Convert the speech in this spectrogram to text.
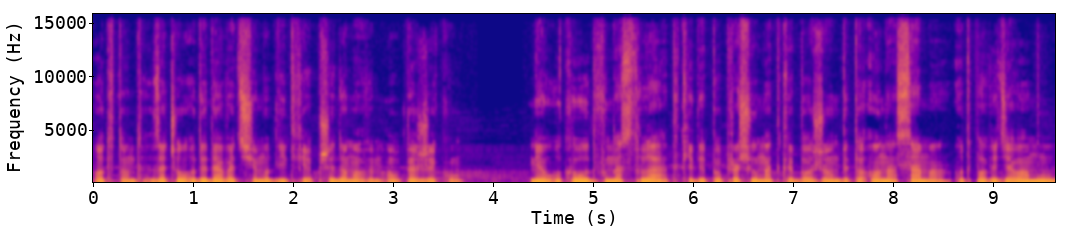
Odtąd zaczął oddawać się modlitwie przy domowym ołtarzyku. Miał około 12 lat, kiedy poprosił Matkę Bożą, by to ona sama odpowiedziała mu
